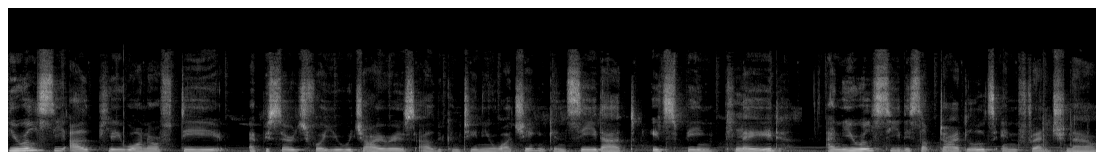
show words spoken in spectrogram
you will see I'll play one of the episodes for you which I was I'll be continue watching. You can see that it's being played and you will see the subtitles in French now.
